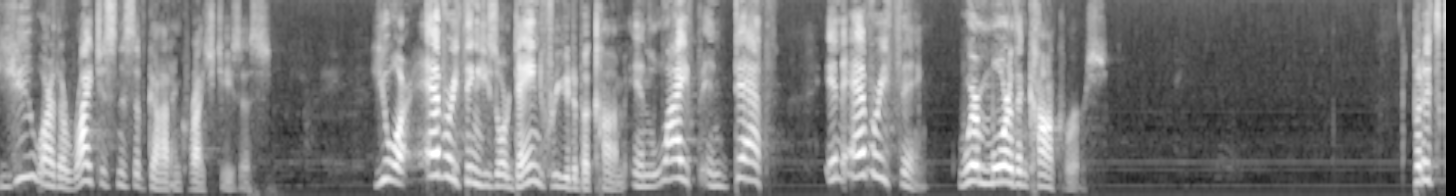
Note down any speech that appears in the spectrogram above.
You are the righteousness of God in Christ Jesus. You are everything He's ordained for you to become in life, in death, in everything. We're more than conquerors. But it's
